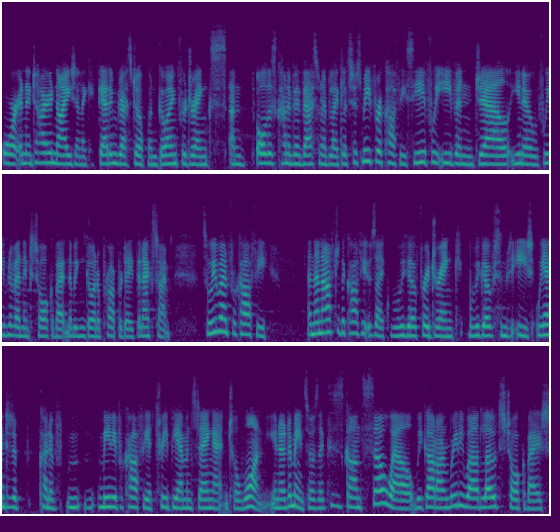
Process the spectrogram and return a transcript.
or an entire night, and like getting dressed up and going for drinks and all this kind of investment. I'd be like, let's just meet for a coffee, see if we even gel. You know, if we even have anything to talk about, and then we can go on a proper date the next time. So we went for coffee. And then after the coffee, it was like, will we go for a drink? Will we go for something to eat? We ended up kind of meeting for coffee at 3 p.m. and staying out until 1. You know what I mean? So I was like, this has gone so well. We got on really well, loads to talk about.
